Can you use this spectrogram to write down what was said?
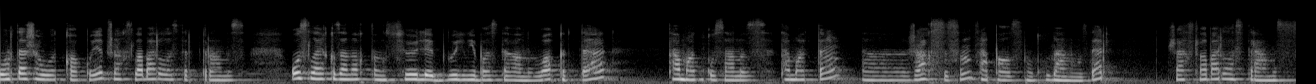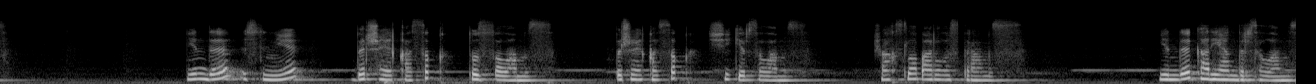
Орташа отқа қойып жақсылап араластырып тұрамыз. Осылай қызанақтың сөлі бөліне бастаған уақытта томат қосамыз томаттың ә, жақсысын сапалысын қолданыңыздар. Жақсылап араластырамыз. Енді үстіне бір шай қасық тұз саламыз. Бір шай қасық шекер саламыз. Жақсылап араластырамыз. Енді кориандр саламыз.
